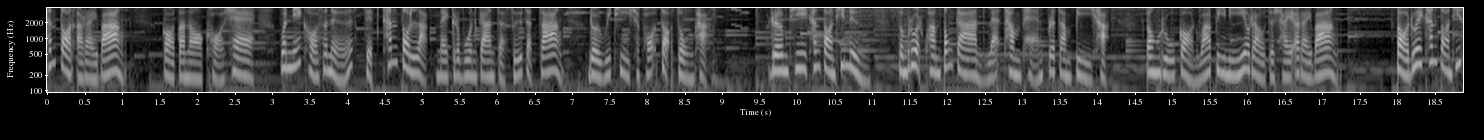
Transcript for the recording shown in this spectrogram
ขั้นตอนอะไรบ้าง กตนขอแชร์ วันนี้ขอเสนอ 7 ขั้นตอนหลักในกระบวนการจัดซื้อจัดจ้าง โดยวิธีเฉพาะเจาะจงค่ะ เริ่มที่ขั้นตอนที่ 1สำรวจความต้องการและทำแผนประจำปีค่ะ ต้องรู้ก่อนว่าปีนี้เราจะใช้อะไรบ้าง ต่อด้วยขั้นตอนที่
